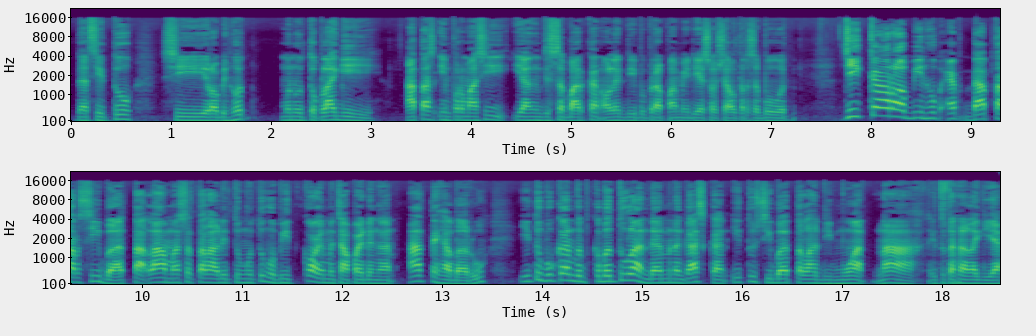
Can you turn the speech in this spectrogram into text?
dari situ si Robinhood menutup lagi atas informasi yang disebarkan oleh di beberapa media sosial tersebut. Jika Robinhood App daftar SIBA tak lama setelah ditunggu-tunggu Bitcoin mencapai dengan ATH baru, itu bukan kebetulan dan menegaskan itu SIBA telah dimuat. Nah, itu tanda lagi ya.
